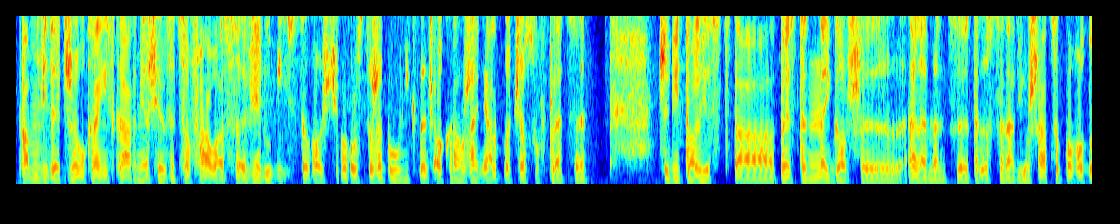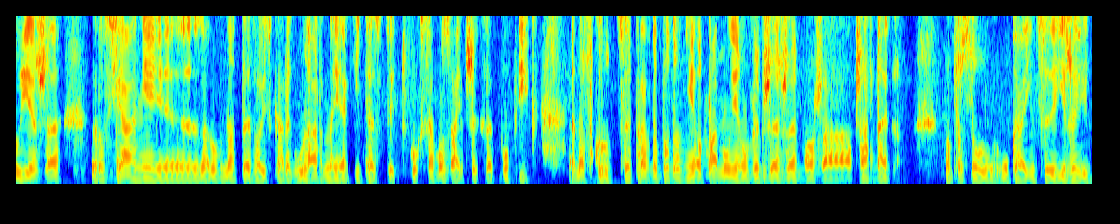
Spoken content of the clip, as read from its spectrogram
Tam widać, że ukraińska armia się wycofała z wielu miejscowości po prostu, żeby uniknąć okrążenia albo ciosów w plecy. Czyli to jest, ta, to jest ten najgorszy element tego scenariusza, co powoduje, że Rosjanie, zarówno te wojska regularne, jak i te z tych dwóch samozwańczych republik, no wkrótce prawdopodobnie opanują wybrzeże Morza Czarnego. Po prostu Ukraińcy, jeżeli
